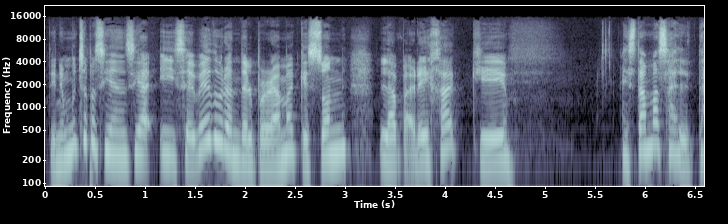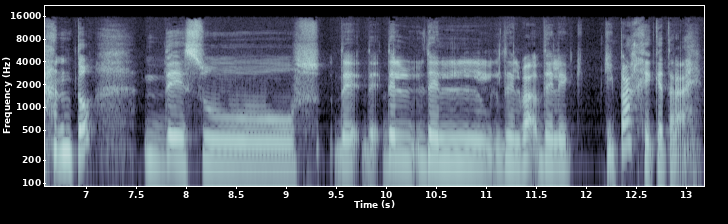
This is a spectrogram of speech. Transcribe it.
tiene mucha paciencia y se ve durante el programa que son la pareja que está más al tanto de sus, del, del equipaje que trae.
